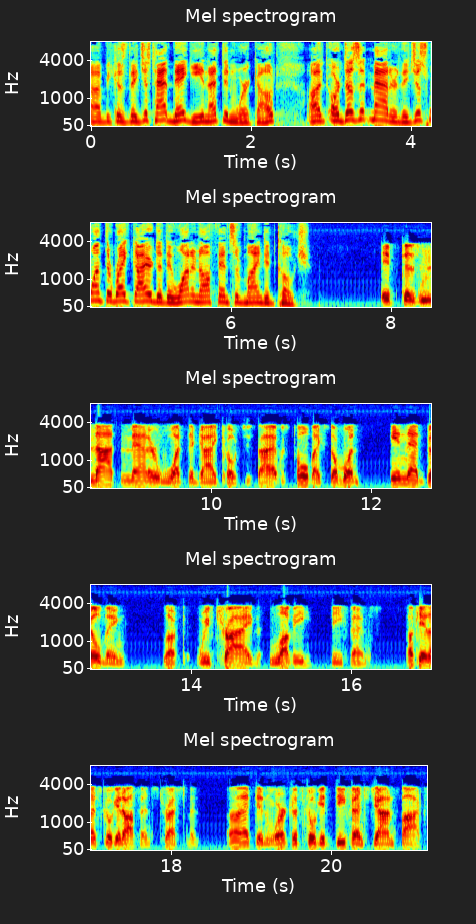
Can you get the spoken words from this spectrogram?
uh, because they just had Nagy and that didn't work out, uh, or does it matter? They just want the right guy, or do they want an offensive minded coach? It does not matter what the guy coaches. I was told by someone in that building, look, we've tried Lovie defense. Okay, let's go get offense. Trestman. Oh, that didn't work. Let's go get defense. John Fox.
